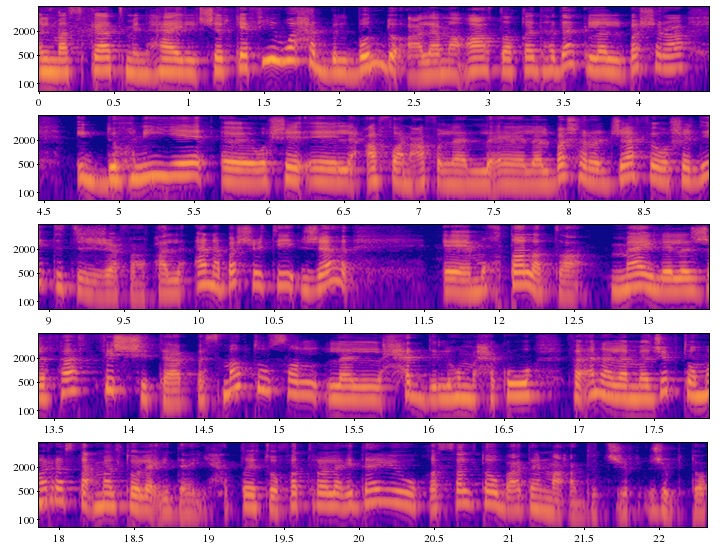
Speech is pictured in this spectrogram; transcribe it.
الماسكات من هاي الشركة. في واحد بالبندق على ما أعتقد هداك للبشرة الدهنية آه، وش... آه، عفوا عفوا للبشرة الجافة وشديدة الجفاف. هلا أنا بشرتي جا... آه، مختلطة. مايلة للجفاف في الشتاء بس ما بتوصل للحد اللي هم حكوه. فأنا لما جبته مرة استعملته لإيدي. حطيته فترة لإيدي وغسلته وبعدين ما عدت جبته.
